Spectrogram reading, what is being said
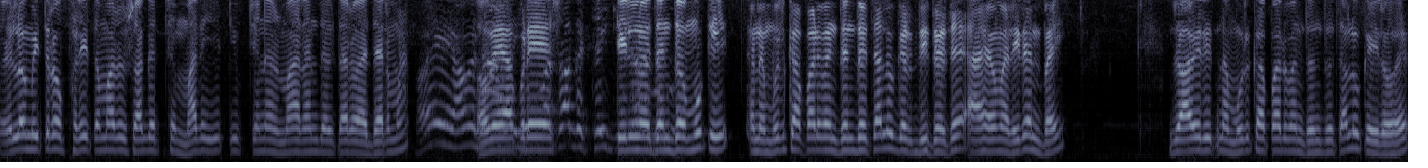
તો હેલો મિત્રો ફરી તમારું સ્વાગત છે મારી યુટ્યુબ ચેનલમાં રાંદલ તારો આધારમાં. હવે આપણે સ્ટીલનો ધંધો મૂકી અને મૂર્ખા પાડવાનો ધંધો ચાલુ કરી દીધો છે. આ છે અમારા હિરણભાઈ. જો આવી રીતના મૂર્ખા પાડવાનો ધંધો ચાલુ કર્યો હોય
